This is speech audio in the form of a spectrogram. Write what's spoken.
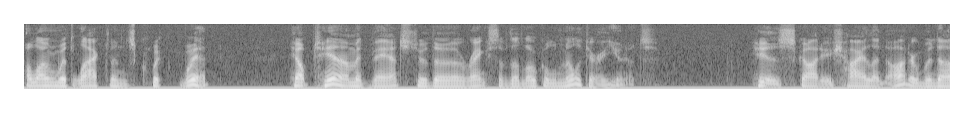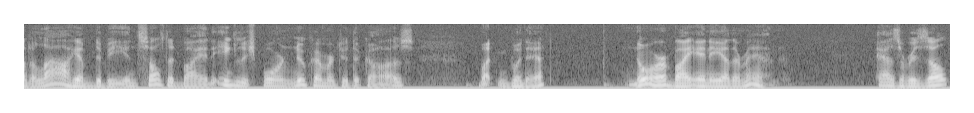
along with Lachlan's quick wit, helped him advance through the ranks of the local military units. His Scottish Highland honor would not allow him to be insulted by an English born newcomer to the cause, Button Gwinnett, nor by any other man. As a result,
